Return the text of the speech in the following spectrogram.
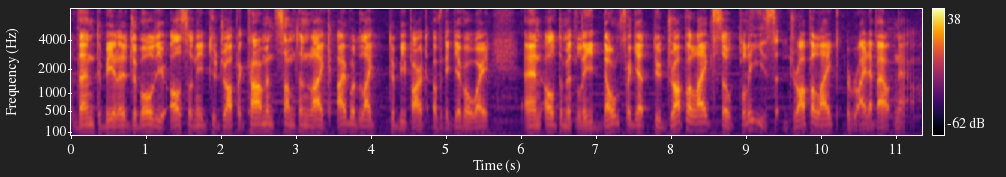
then to be eligible you also need to drop a comment, something like I would like to be part of the giveaway. And ultimately don't forget to drop a like, so please drop a like right about now.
